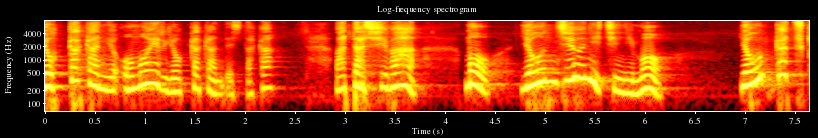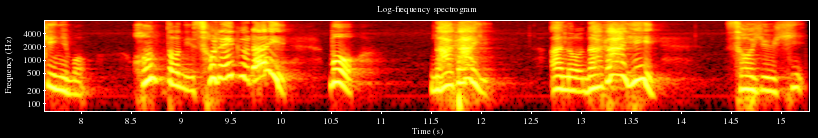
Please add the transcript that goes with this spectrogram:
4日間に思える4日間でしたか？私はもう40日にも4日月にも本当にそれぐらいもう長いあの長いそういう日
